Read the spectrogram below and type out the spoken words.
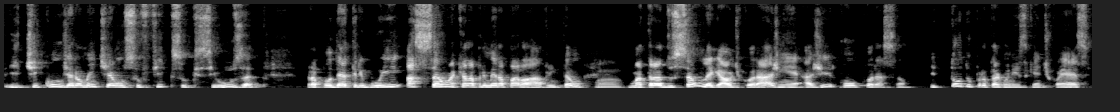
e ticum geralmente é um sufixo que se usa para poder atribuir ação àquela primeira palavra. Então, Uau. uma tradução legal de coragem é agir com o coração. E todo protagonista que a gente conhece,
